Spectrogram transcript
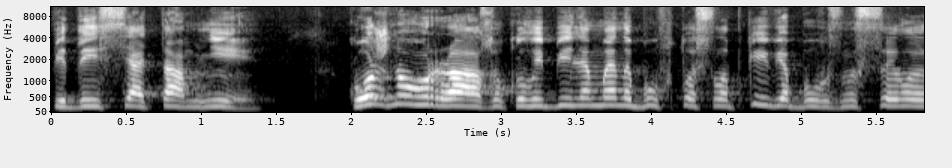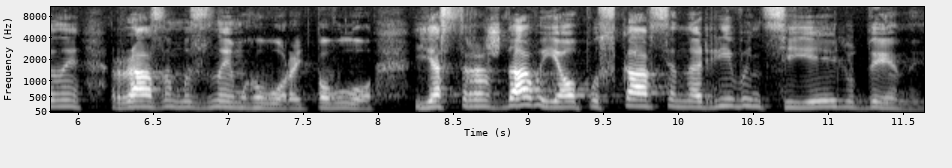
піди сядь там, ні. Кожного разу, коли біля мене був хтось слабкий, я був знесилений разом із ним, говорить Павло. Я страждав і я опускався на рівень цієї людини.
